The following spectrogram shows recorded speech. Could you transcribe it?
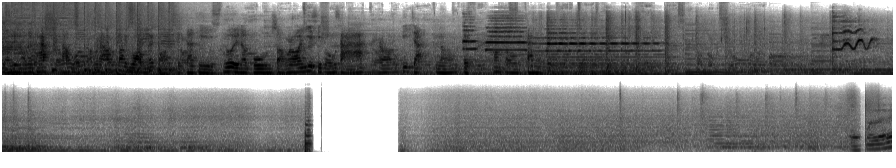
อย่าลืมนะครับเตาอบของเราต้องวอร์มไว้ก่อน 10 นาที ด้วยอุณหภูมิ 220 องศาพร้อมที่จะน้องเป็ดข้าเตาอ มาแล้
